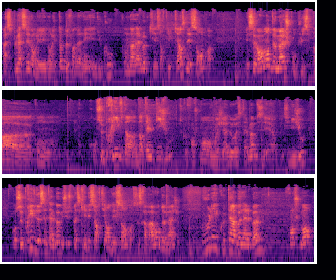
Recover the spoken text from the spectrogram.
à se placer dans les, dans les tops de fin d'année, et du coup, on a un album qui est sorti le 15 décembre, et c'est vraiment dommage qu'on puisse pas... Euh, qu'on se prive d'un tel bijou, parce que franchement, moi j'ai adoré cet album, c'est un petit bijou, qu'on se prive de cet album juste parce qu'il est sorti en décembre, ce sera vraiment dommage. Vous voulez écouter un bon album? Franchement,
